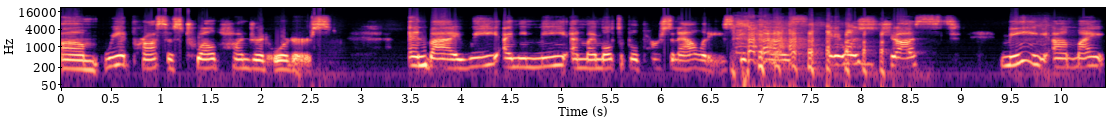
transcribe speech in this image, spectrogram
um, we had processed 1200 orders. And by we i mean me and my multiple personalities because it was just me um, my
